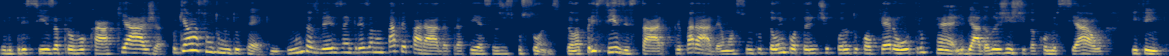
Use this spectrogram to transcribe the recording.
ele precisa provocar que haja, porque é um assunto muito técnico e muitas vezes a empresa não está preparada para ter essas discussões. Então, ela precisa estar preparada. É um assunto tão importante quanto qualquer outro é, ligado à logística comercial, enfim,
